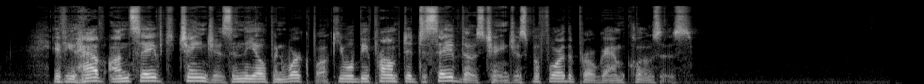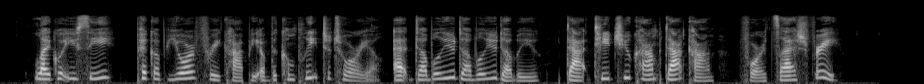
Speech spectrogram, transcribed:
If you have unsaved changes in the open workbook, you will be prompted to save those changes before the program closes. Like what you see? Pick up your free copy of the complete tutorial at www.teachucomp.com forward slash free.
